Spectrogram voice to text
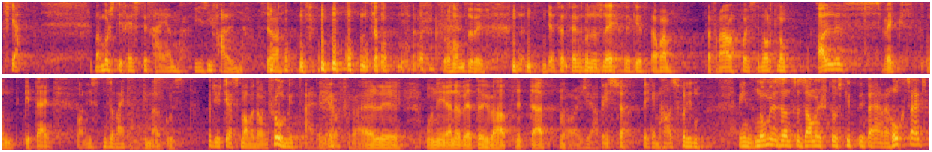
Tja, man muss die Feste feiern, wie sie fallen. Ja, so, da haben Sie recht. Jetzt erzählen Sie mir nur schnell, wie geht's daheim? Der Frau, alles in Ordnung? Alles wächst und gedeiht. Wann ist denn soweit? Im August. Das dürfen wir aber dann schon mitteilen. Ja, freilich. Ohne einer wird er überhaupt nicht darf. Na, ist ja auch besser, wegen dem Hausfrieden. Wenn es noch mal so einen Zusammenstoß gibt wie bei einer Hochzeit,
